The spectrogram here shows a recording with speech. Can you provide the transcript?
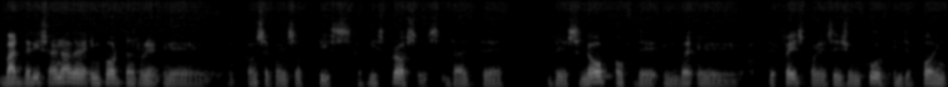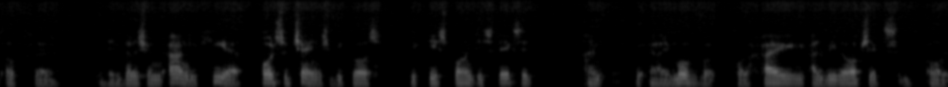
But there is another important uh, consequence of this of this process that uh, the slope of the uh, of the phase polarization curve in the point of uh, the inversion angle here also change because if this point is fixed and I move for high albedo objects or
